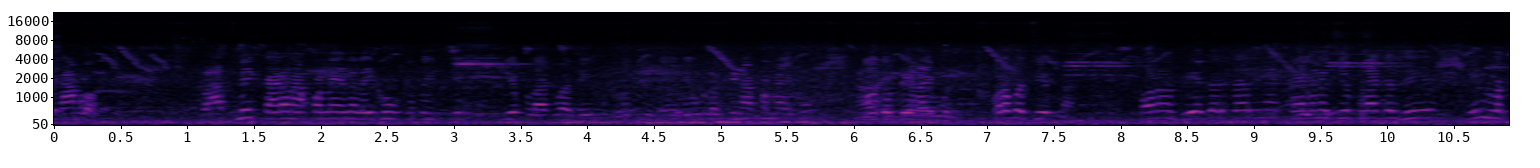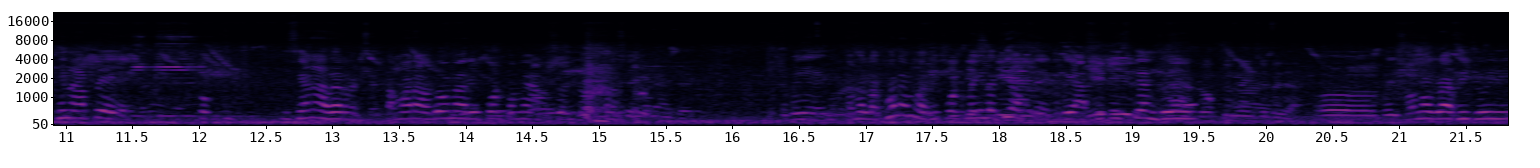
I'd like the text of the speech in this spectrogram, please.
સાંભળો. પ્રાથમિક કારણ આપણને એને લખ્યું કે ભાઈ ચેપ ચેપ લાગવાથી મૃત્યુ થઈ એવું લખીને આપણને આપ્યું. તો બે આપ્યું બરાબર ચેપ લાગે. પણ બેદરકારીના કારણે ચેપ લાગે છે એવું લખીને આપે તો શેના આધાર રાખશે તમારા અગાઉના રિપોર્ટ તમે આપશો ડૉક્ટર છે. કે ભાઈ તમે લખો ને રિપોર્ટ લઈ લખી આપશે. કે ભાઈ આ સિટી સ્કેન જોયું. છે ભાઈ સોનોગ્રાફી જોઈ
